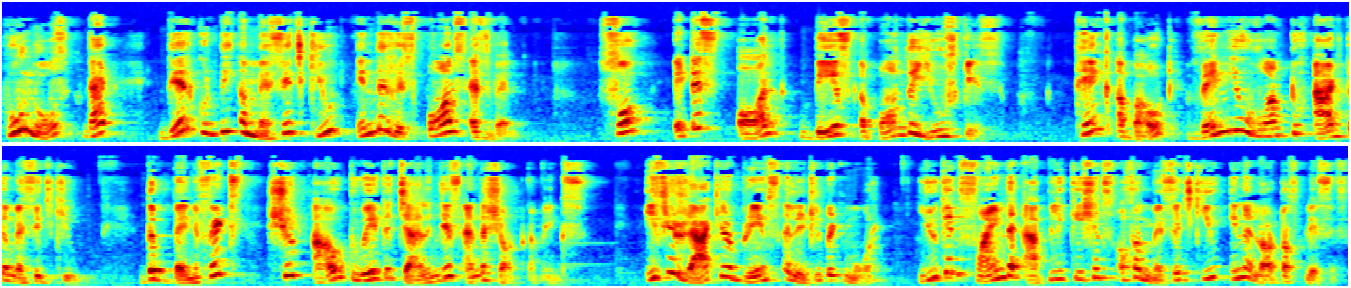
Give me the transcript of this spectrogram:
who knows that there could be a message queue in the response as well. So it is all based upon the use case. Think about when you want to add the message queue. The benefits should outweigh the challenges and the shortcomings. If you rack your brains a little bit more, you can find the applications of a message queue in a lot of places.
